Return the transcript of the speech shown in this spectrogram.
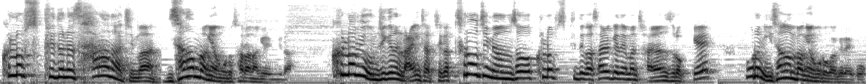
클럽 스피드는 살아나지만 이상한 방향으로 살아나게 됩니다. 클럽이 움직이는 라인 자체가 틀어지면서 클럽 스피드가 살게 되면 자연스럽게 볼은 이상한 방향으로 가게 되고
